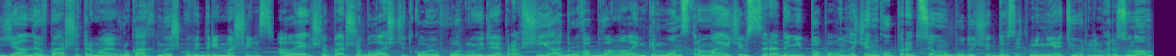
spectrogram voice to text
Я не вперше тримаю в руках мишку від Dream Machines. Але якщо перша була чіткою формою для правші, а друга була маленьким монстром, маючи всередині топову начинку, при цьому будучи досить мініатюрним гризуном,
